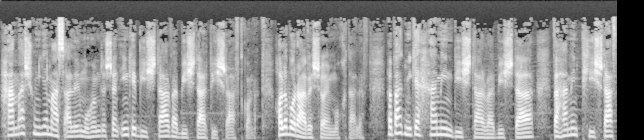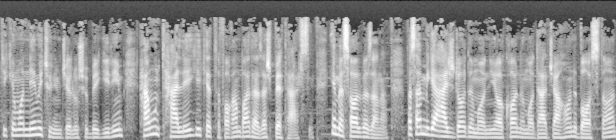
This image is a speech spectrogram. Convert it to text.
همشون یه مسئله مهم داشتن اینکه بیشتر و بیشتر پیشرفت کنن. حالا با روش های مختلف. و بعد میگه همین بیشتر و بیشتر و همین پیشرفتی که ما نمی‌تونیم جلوشو بگیریم همون تله که اتفاقا باید ازش بترسیم. یه مثال مثال بزنم. مثلا میگه اجداد ما نیاکان ما در جهان باستان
